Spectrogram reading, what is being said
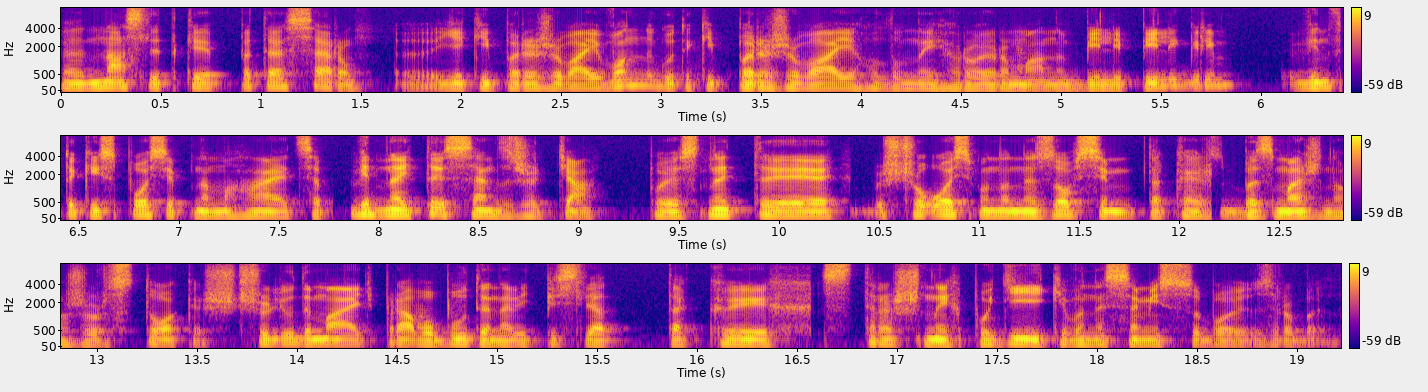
е, наслідки ПТСРу, е, який переживає Воннегут, який переживає головний герой роману Білі Пілігрім. Він в такий спосіб намагається віднайти сенс життя. Пояснити, що ось воно не зовсім таке безмежно жорстоке, що люди мають право бути навіть після таких страшних подій, які вони самі з собою зробили.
